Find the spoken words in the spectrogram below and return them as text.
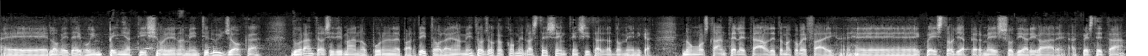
e lo vedevo impegnatissimo negli allenamenti, lui gioca durante la settimana oppure nelle partite l'allenamento, gioca come la stessa intensità della domenica, nonostante l'età, ho detto ma come fai? E questo gli ha permesso di arrivare a questa età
